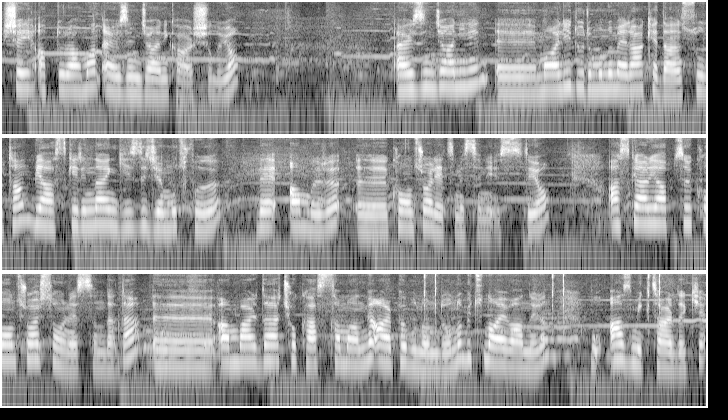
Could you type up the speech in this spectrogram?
Şeyh Abdurrahman Erzincani karşılıyor. Erzincani'nin e, mali durumunu merak eden sultan bir askerinden gizlice mutfağı ve ambarı e, kontrol etmesini istiyor. Asker yaptığı kontrol sonrasında da e, ambarda çok az saman ve arpa bulunduğunu, bütün hayvanların bu az miktardaki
